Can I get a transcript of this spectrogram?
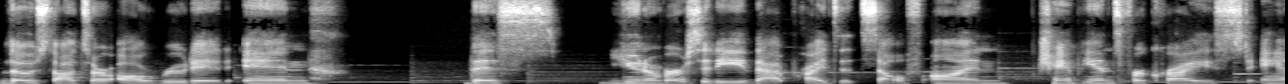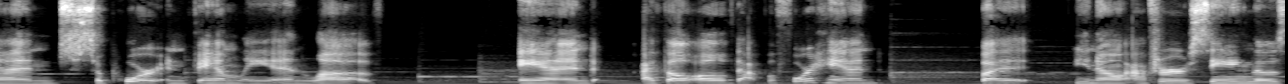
Those thoughts are all rooted in this university that prides itself on champions for Christ and support and family and love. And I felt all of that beforehand. But, you know, after seeing those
